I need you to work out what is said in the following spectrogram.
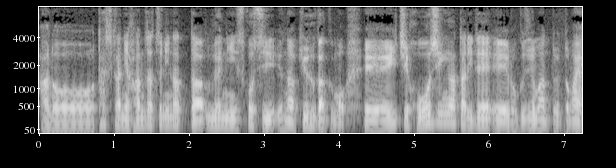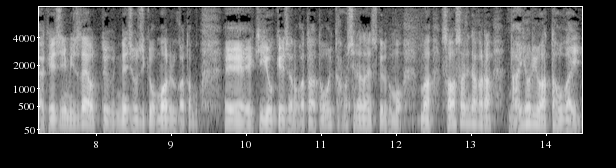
あ、あのー、確かに煩雑になった上に少しな給付額も、えー、1法人あたりで、えー、60万というと、まあ、焼け石に水だよっていうふうにね、正直思われる方も、えー、企業経営者の方々多いかもしれないですけれども、まあ、さわさりながらないよりはあった方がいい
